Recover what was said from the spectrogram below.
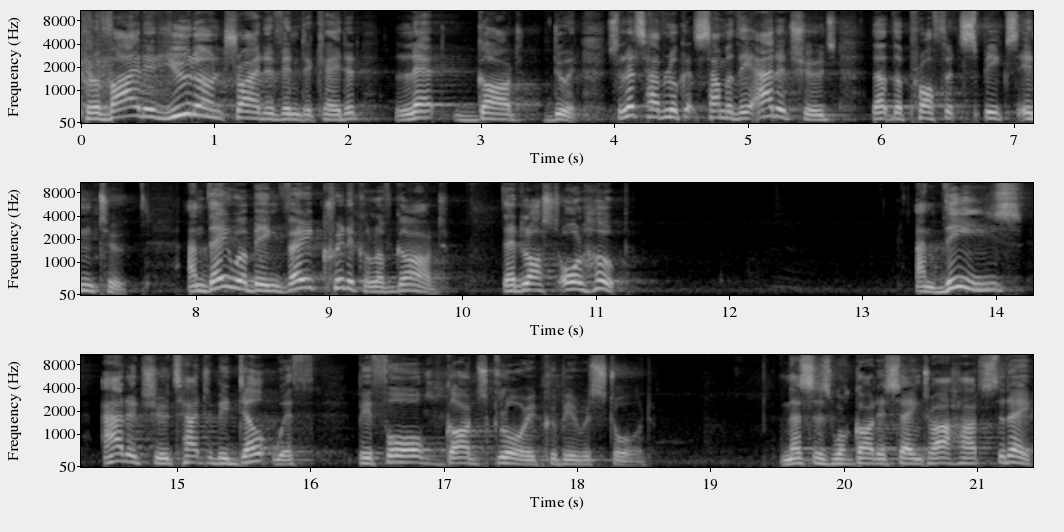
Provided you don't try to vindicate it, let God do it. So let's have a look at some of the attitudes that the prophet speaks into. And they were being very critical of God, they'd lost all hope. And these attitudes had to be dealt with before God's glory could be restored. And this is what God is saying to our hearts today.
